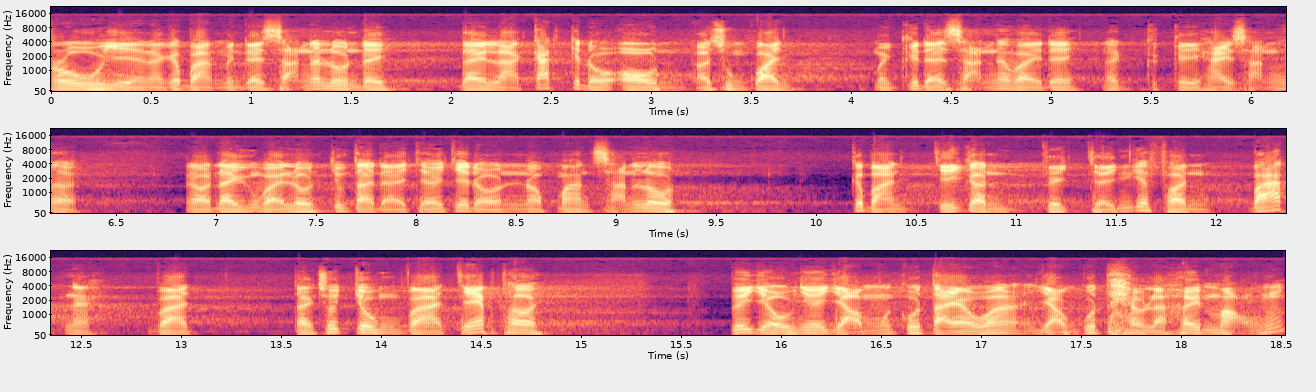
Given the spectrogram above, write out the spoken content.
true gì là các bạn mình để sẵn nó luôn đi. Đây là cách cái độ ồn ở xung quanh. Mình cứ để sẵn nó vậy đi nó cực kỳ hay sẵn rồi. Rồi đây cũng vậy luôn chúng ta để chở chế độ nọc man sẵn luôn. Các bạn chỉ cần việc chỉnh cái phần bass nè và tần số chung và chép thôi ví dụ như giọng của tèo á giọng của tèo là hơi mỏng.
